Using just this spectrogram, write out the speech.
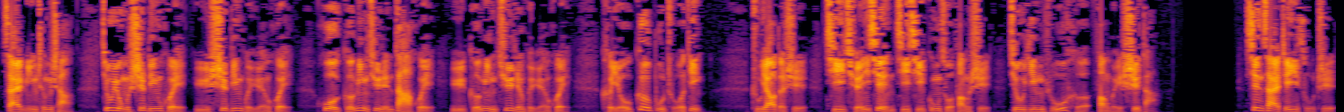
在名称上，就用士兵会与士兵委员会，或革命军人大会与革命军人委员会，可由各部酌定。主要的是其权限及其工作方式，究应如何方为适当。现在这一组织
